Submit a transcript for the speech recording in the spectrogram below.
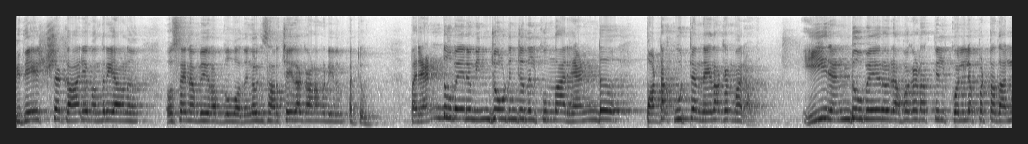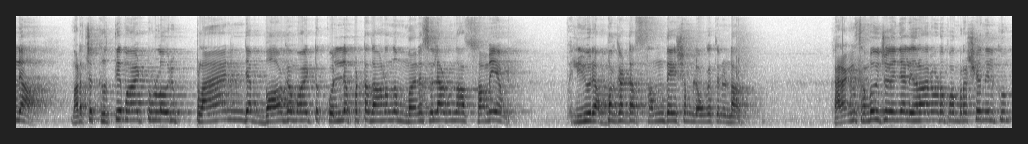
വിദേശകാര്യമന്ത്രിയാണ് ഹുസൈൻ അബീർ അബ്ദുള്ള നിങ്ങൾക്ക് സെർച്ച് ചെയ്താൽ കാണാൻ വേണ്ടി പറ്റും. അപ്പം രണ്ടുപേരും ഇഞ്ചോടിഞ്ച് നിൽക്കുന്ന രണ്ട് പടക്കൂറ്റൻ നേതാക്കന്മാരാണ്. ഈ രണ്ടുപേർ ഒരു അപകടത്തിൽ കൊല്ലപ്പെട്ടതല്ല മറിച്ച് കൃത്യമായിട്ടുള്ള ഒരു പ്ലാനിന്റെ ഭാഗമായിട്ട് കൊല്ലപ്പെട്ടതാണെന്ന് മനസ്സിലാകുന്ന ആ സമയം വലിയൊരു അപകട സന്ദേശം ലോകത്തിനുണ്ടാകും. കാരണം അങ്ങനെ സംഭവിച്ചു കഴിഞ്ഞാൽ ഇറാനോടൊപ്പം റഷ്യ നിൽക്കും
